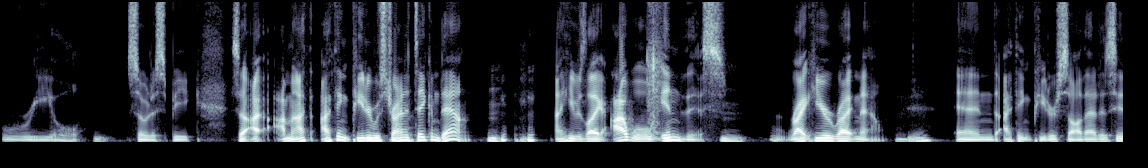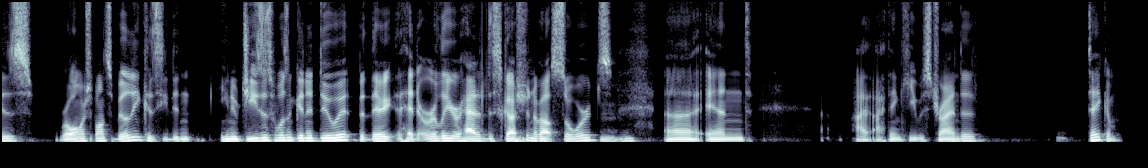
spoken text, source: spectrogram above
real, Hmm. so to speak. So I I, mean, I, th- I think Peter was trying to take him down. Uh, he was like, "I will end this Hmm. right here, right now." Yeah. And I think Peter saw that as his role and responsibility because he didn't he knew Jesus wasn't going to do it, but they had earlier had a discussion about swords, Mhm. uh, and I, I think he was trying to take him.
